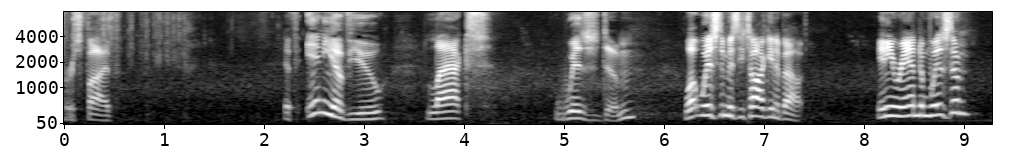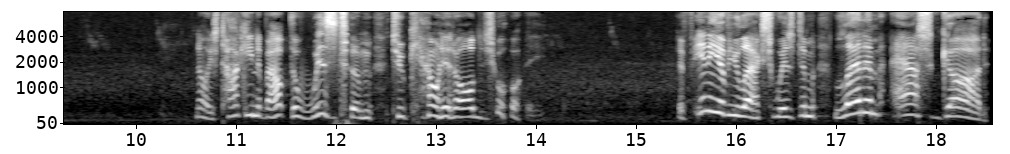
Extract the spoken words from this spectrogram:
Verse 5 If any of you lacks wisdom, what wisdom is he talking about? Any random wisdom? No, he's talking about the wisdom to count it all joy. If any of you lacks wisdom, let him ask God,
